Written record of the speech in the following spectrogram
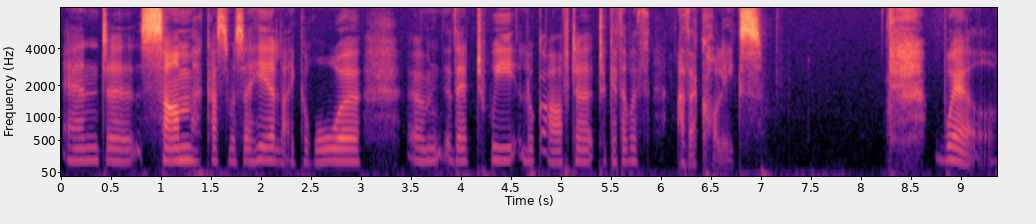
and uh, some customers are here like Rohe um, that we look after together with other colleagues. Well,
